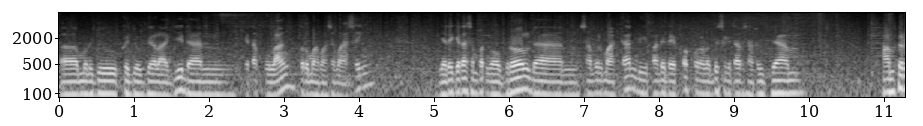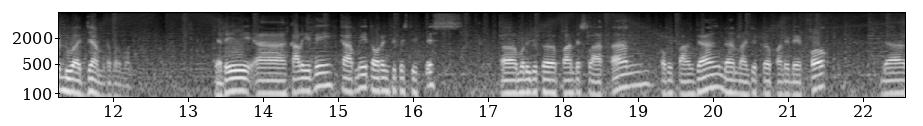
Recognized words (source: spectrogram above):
uh, menuju ke Jogja lagi dan kita pulang ke rumah masing-masing. Jadi kita sempat ngobrol dan sambil makan di Pantai Depok kurang lebih sekitar satu jam. Hampir dua jam teman-teman. Jadi uh, kali ini kami touring tipis-tipis uh, menuju ke pantai selatan kopi panggang dan lanjut ke pantai depok dan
